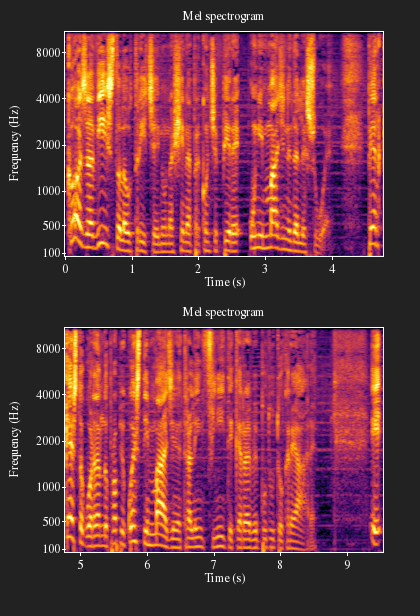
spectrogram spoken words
Cosa ha visto l'autrice in una scena per concepire un'immagine delle sue? Perché sto guardando proprio questa immagine tra le infinite che avrebbe potuto creare? E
